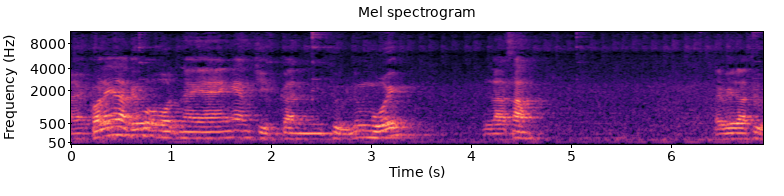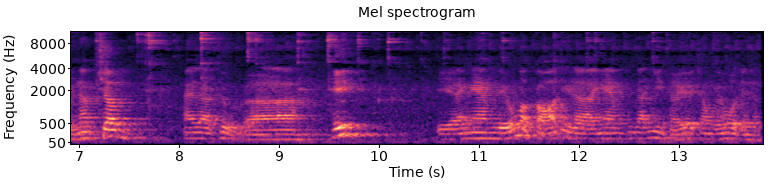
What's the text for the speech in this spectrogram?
Đấy, có lẽ là cái bộ hột này anh em chỉ cần thử nước muối là xong. Tại vì là thử nam châm hay là thử uh, hít thì anh em nếu mà có thì là anh em cũng đã nhìn thấy ở trong cái hột này rồi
